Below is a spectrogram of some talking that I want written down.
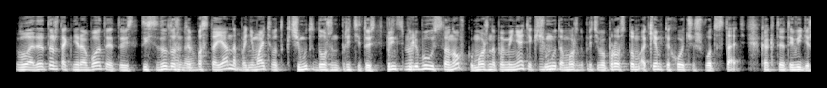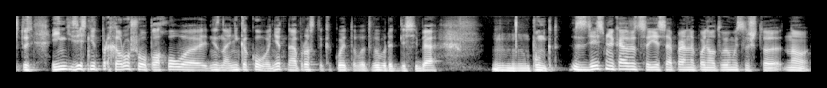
Вот, это тоже так не работает. То есть ты всегда должен типа, постоянно понимать, вот к чему ты должен прийти. То есть, в принципе, Ну. любую установку можно поменять, и к чему-то можно прийти. Вопрос в том, а кем ты хочешь вот стать, как ты это видишь. То есть и здесь нет хорошего, плохого, не знаю, никакого. Нет, надо просто какой-то вот выбрать для себя пункт. Здесь, мне кажется, если я правильно понял твою мысль, что ну,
